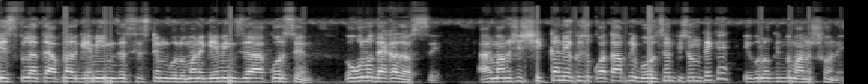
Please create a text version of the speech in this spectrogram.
ডিসপ্লেতে আপনার গেমিং যে সিস্টেমগুলো মানে গেমিং যা করছেন, ওগুলো দেখা যাচ্ছে। আর মানুষের শিক্ষা নিয়ে কিছু কথা আপনি বলছেন পিছন থেকে, এগুলো কিন্তু মানুষ শোনে।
